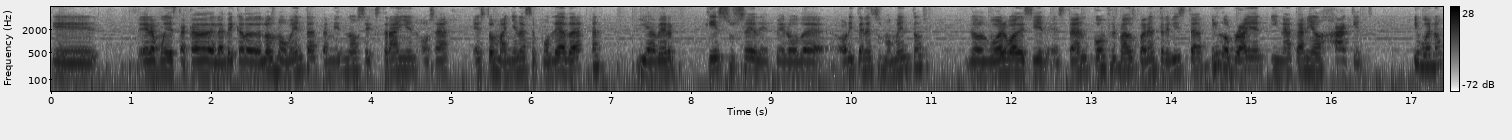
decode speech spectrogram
que era muy destacada de la década de los 90, también no se extrañen, o sea, esto mañana se podría dar y a ver qué sucede, pero de, ahorita en estos momentos los vuelvo a decir, están confirmados para entrevista Bill O'Brien y Nathaniel Hackett. Y bueno,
